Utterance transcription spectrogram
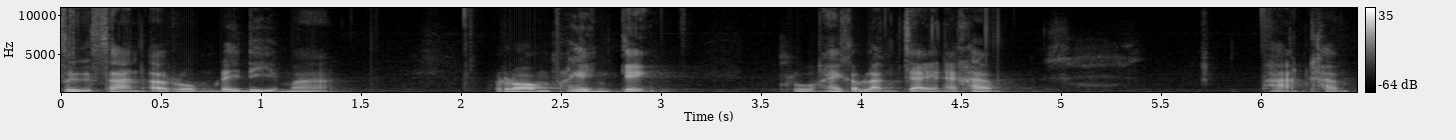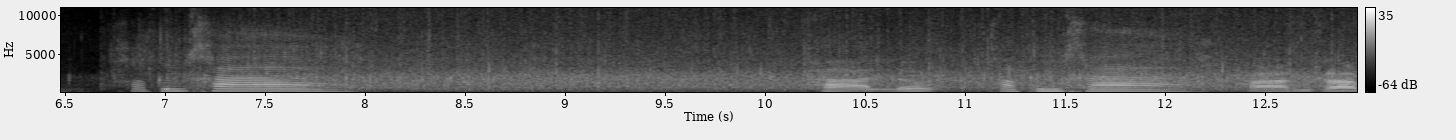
สื่อสารอารมณ์ได้ดีมาก ร้องเพลงเก่ง ครูให้กำลังใจนะครับ ผ่านครับ ขอบคุณค่ะานเลิกขอบคุณค่ะ ผ่านครับ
